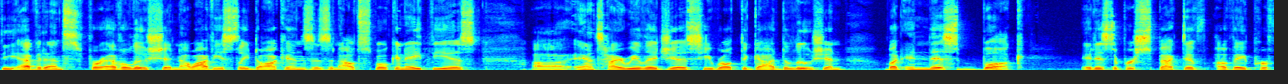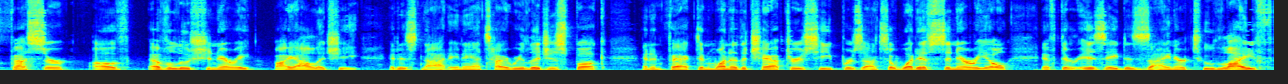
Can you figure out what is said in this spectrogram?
The evidence for evolution. Now, obviously, Dawkins is an outspoken atheist, uh, anti religious. He wrote The God Delusion. But in this book, it is the perspective of a professor of evolutionary biology. It is not an anti religious book. And in fact, in one of the chapters, he presents a what if scenario. If there is a designer to life,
